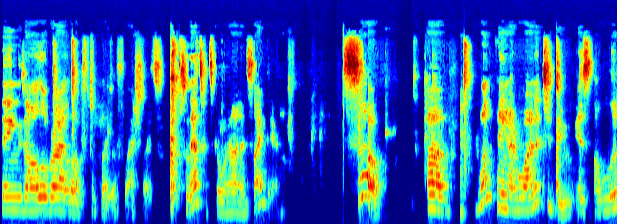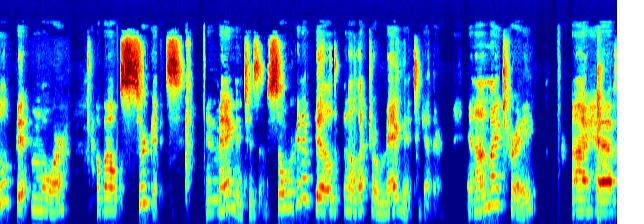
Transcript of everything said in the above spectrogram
things all over. I love to play with flashlights. So that's what's going on inside there. So um, one thing I wanted to do is a little bit more about circuits and magnetism. So we're going to build an electromagnet together. And on my tray, I have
